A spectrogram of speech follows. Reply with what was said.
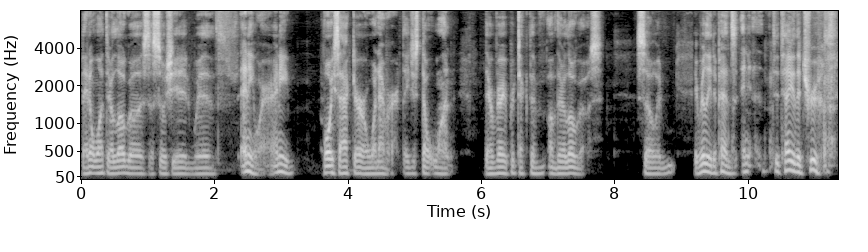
they don't want their logos associated with anywhere, any voice actor or whatever. They just don't want. They're very protective of their logos. So it it really depends. And to tell you the truth,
